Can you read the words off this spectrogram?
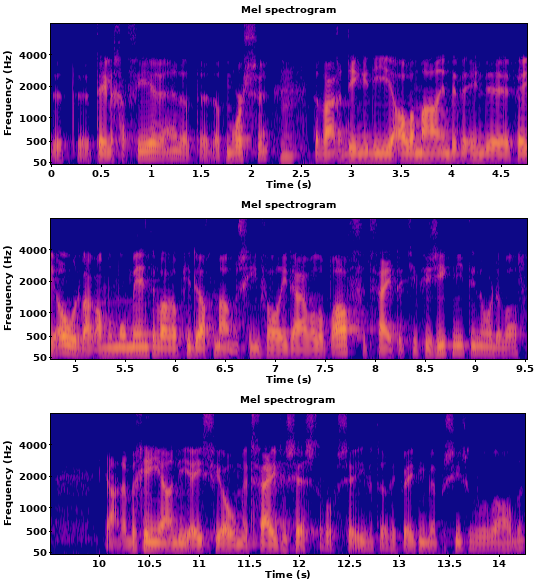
het eh, telegraferen, hè? Dat, eh, dat morsen. Hmm. Dat waren dingen die je allemaal in de, in de VO, het waren allemaal momenten waarop je dacht, nou misschien val je daar wel op af. Het feit dat je fysiek niet in orde was. Ja, dan begin je aan die ECO met 65 of 70, ik weet niet meer precies hoeveel we hadden.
